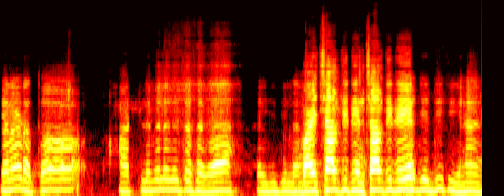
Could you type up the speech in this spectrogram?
খেলাটা তো হাট লেভেলে যেতেছে গা এই যে দিলাম। ভাই চালতি দিন চালতি দিন। এই যে দিছি হ্যাঁ।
